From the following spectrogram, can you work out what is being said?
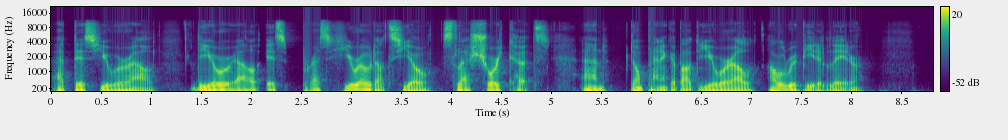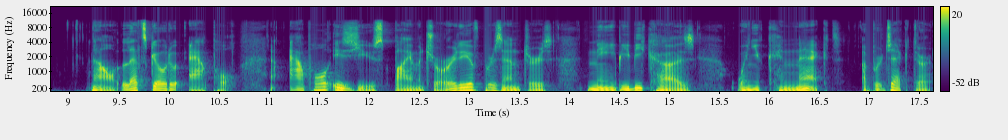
at this URL. The URL is presshero.co slash shortcuts. And don't panic about the URL, I will repeat it later. Now, let's go to Apple. Now, Apple is used by a majority of presenters, maybe because when you connect a projector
